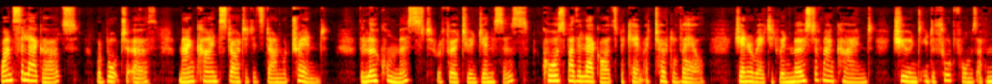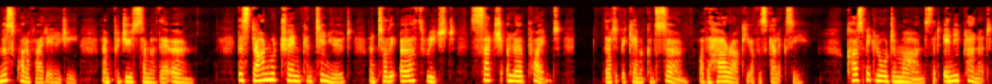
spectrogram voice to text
Once the laggards were brought to earth, mankind started its downward trend. The local mist, referred to in Genesis, caused by the laggards became a total veil, generated when most of mankind tuned into thought forms of misqualified energy and produced some of their own. This downward trend continued until the Earth reached such a low point that it became a concern of the hierarchy of this galaxy. Cosmic law demands that any planet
